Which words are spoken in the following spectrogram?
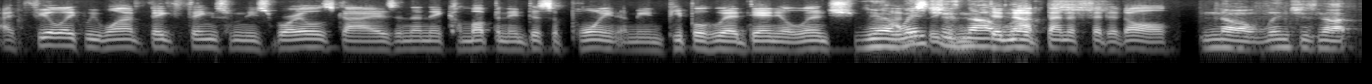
I feel like we want big things from these Royals guys, and then they come up and they disappoint. I mean, people who had Daniel Lynch, yeah, Lynch is not did looked, not benefit at all. No, Lynch has not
